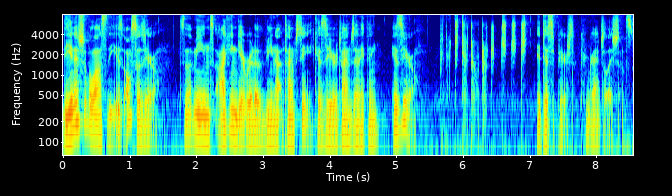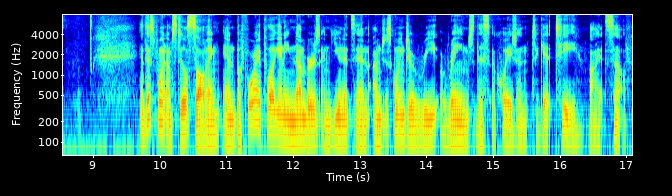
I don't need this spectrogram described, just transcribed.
The initial velocity is also 0. So that means I can get rid of v naught times t, because 0 times anything is 0. It disappears. Congratulations. At this point, I'm still solving, and before I plug any numbers and units in, I'm just going to rearrange this equation to get t by itself.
